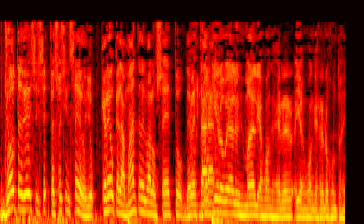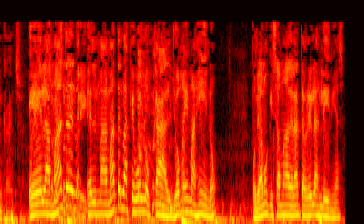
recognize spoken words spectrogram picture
Yo te, digo, te soy sincero, yo creo que el amante del baloncesto debe Yo, estar... yo a- quiero ver a Luis Mal y a Juan Guerrero, y a Juan Guerrero juntos en cancha. El Eso- amante, eso del, el amante del basquetbol local, yo me imagino, podríamos quizás más adelante abrir las líneas,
